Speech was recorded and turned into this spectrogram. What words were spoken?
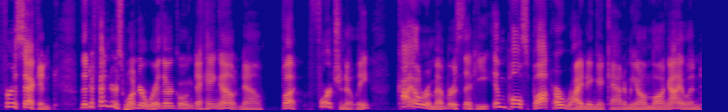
For a second, the defenders wonder where they're going to hang out now, but fortunately, Kyle remembers that he impulse bought a riding academy on Long Island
